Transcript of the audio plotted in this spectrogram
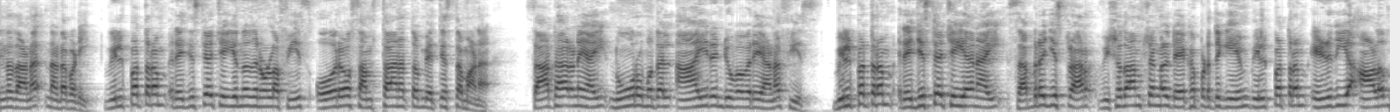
എന്നതാണ് നടപടി. വിൽപ്പത്രം രജിസ്റ്റർ ചെയ്യുന്നതിനുള്ള ഫീസ് ഓരോ സംസ്ഥാനത്തും വ്യത്യസ്തമാണ്. സാധാരണയായി നൂറ് മുതൽ ആയിരം രൂപ വരെയാണ് ഫീസ്. വിൽപ്പത്രം രജിസ്റ്റർ ചെയ്യാനായി സബ് രജിസ്ട്രാർ വിശദാംശങ്ങൾ രേഖപ്പെടുത്തുകയും വിൽപ്പത്രം എഴുതിയ ആളും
